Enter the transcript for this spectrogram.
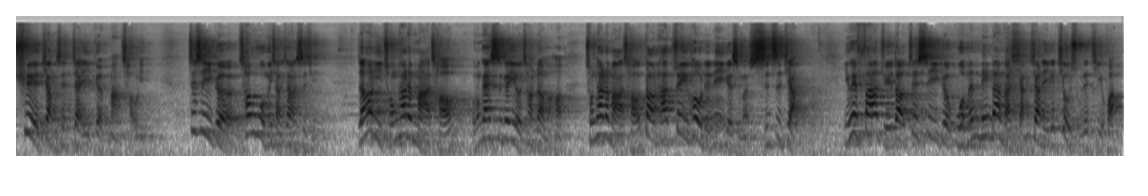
却降生在一个马槽里，这是一个超乎我们想象的事情。然后你从他的马槽，我们刚才诗歌也有唱到嘛，哈，从他的马槽到他最后的那个什么十字架。你会发觉到，这是一个我们没办法想象的一个救赎的计划。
